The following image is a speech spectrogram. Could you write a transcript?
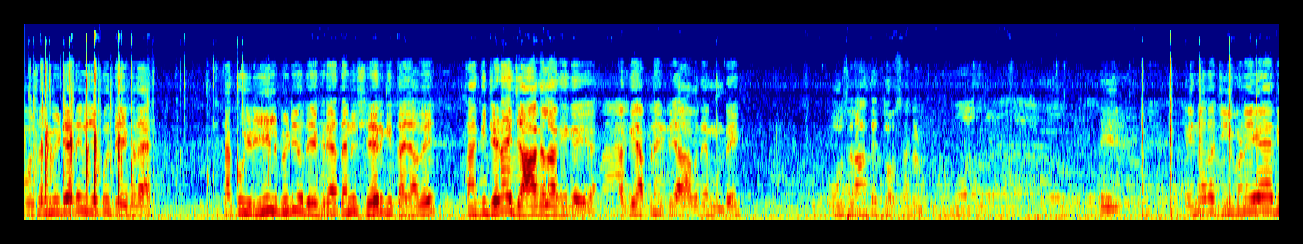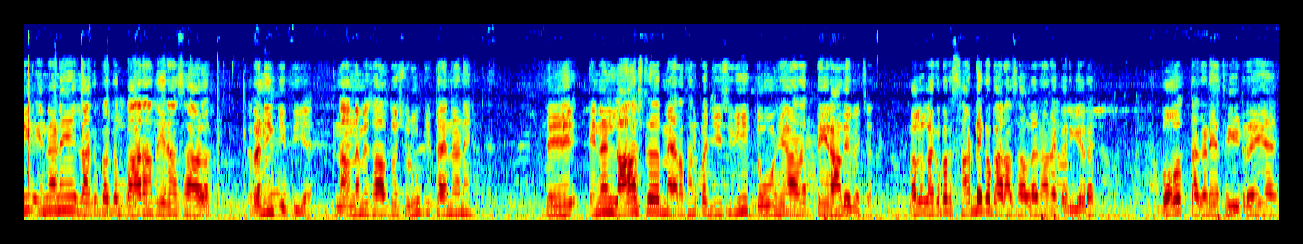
ਸੋਸ਼ਲ ਮੀਡੀਆ ਤੇ ਵੀ ਜੇ ਕੋਈ ਦੇਖਦਾ ਹੈ, ਤਾਂ ਕੋਈ ਰੀਲ ਵੀਡੀਓ ਦੇਖ ਰਿਹਾ, ਤਾਂ ਇਹਨੂੰ ਸ਼ੇਅਰ ਕੀਤਾ ਜਾਵੇ, ਤਾਂ ਕਿ ਜਿਹੜਾ ਇਹ ਜਾਗ ਲਾ ਕੇ ਗਏ ਆ, ਅੱਗੇ ਆਪਣੇ ਪੰਜਾਬ ਦੇ ਮੁੰਡੇ ਉਸ ਰਾਹ ਤੇ ਤੁਰ ਸਕਣ। ਤੇ ਇਹਨਾਂ ਦਾ ਜੀਵਨ ਇਹ ਹੈ ਵੀ ਇਹਨਾਂ ਨੇ ਲਗਭਗ 12 13 ਸਾਲ ਰਨਿੰਗ ਕੀਤੀ ਹੈ। 99 ਸਾਲ ਤੋਂ ਸ਼ੁਰੂ ਕੀਤਾ ਇਹਨਾਂ ਨੇ। ਤੇ ਇਹਨਾਂ ਨੇ ਲਾਸਟ ਮੈਰਾਥਨ ਭੱਜੀ ਸੀਗੀ 2013 ਦੇ ਵਿੱਚ। ਮਤਲਬ ਲਗਭਗ 12.5 ਸਾਲ ਦਾ ਇਹਨਾਂ ਦਾ ਕੈਰੀਅਰ ਹੈ। ਬਹੁਤ ਤਗੜੇ ਐਥਲੀਟ ਰਹੇ ਹੈ।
